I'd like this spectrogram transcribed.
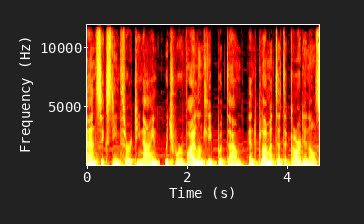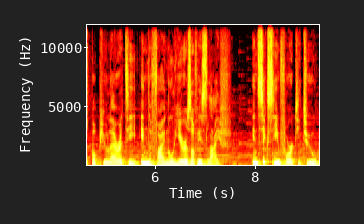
and 1639, which were violently put down and plummeted the cardinal's popularity in the final years of his life. In 1642,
